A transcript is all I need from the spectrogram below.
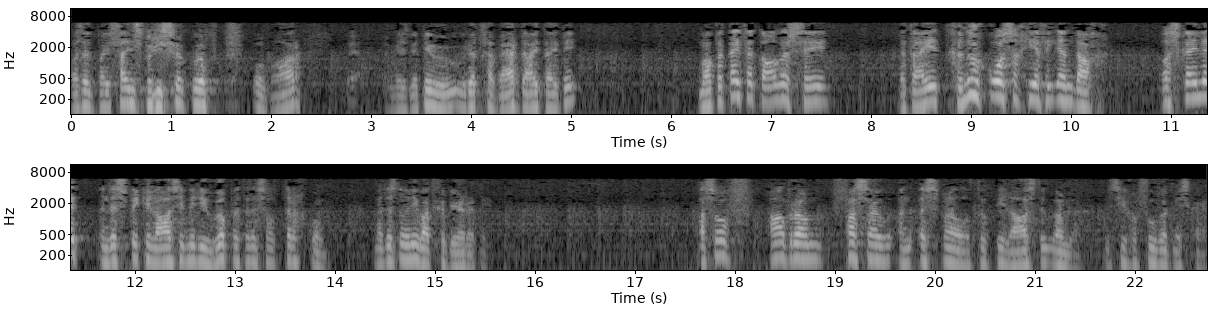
was dit by Sainsbury's gekoop of waar? Mens weet nie hoe hoe dit gewerk daai tyd nie. Maar party vertalers sê dat hy het genoeg kos gegee vir een dag. Waarskynlik in 'n spekulasie met die hoop dat hulle sal terugkom. Maar dis nog nie wat gebeur het nie. Asof Abraham vashou aan Ismael tot die laaste oomblik. Dis die gevoel wat mens kry.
